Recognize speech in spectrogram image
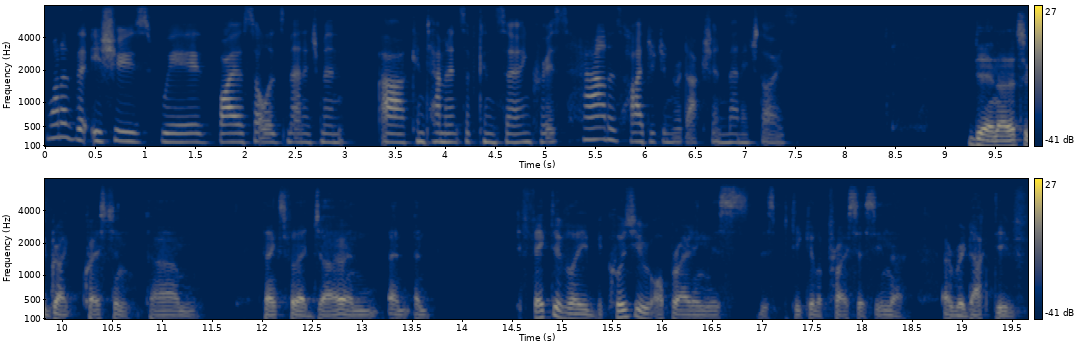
One of the issues with biosolids management are contaminants of concern, Chris. How does hydrogen reduction manage those? Yeah, no, that's a great question. Um, thanks for that, Jo. And and and effectively, because you're operating this this particular process in a, a reductive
